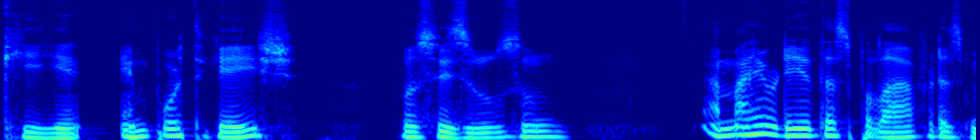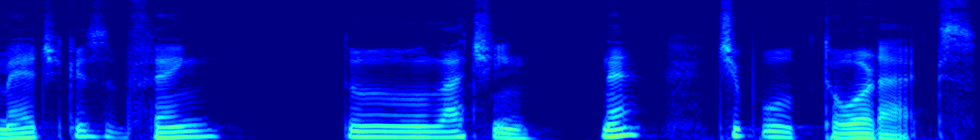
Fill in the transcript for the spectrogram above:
que em português vocês usam. A maioria das palavras médicas vem do latim, né? Tipo tórax.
